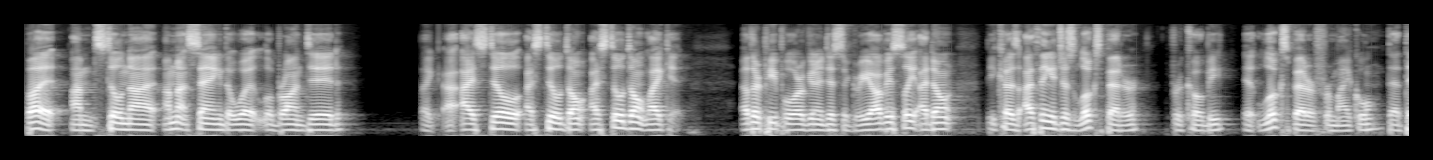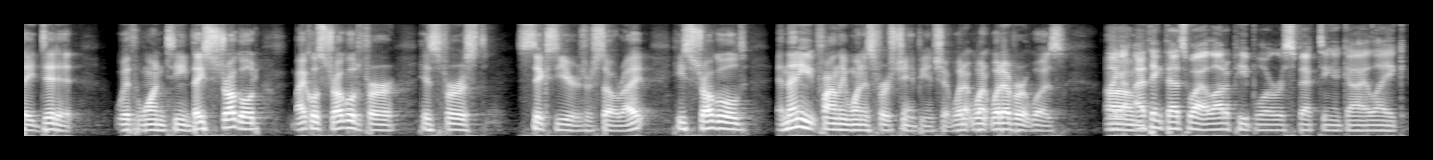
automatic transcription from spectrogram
But I'm still not. I'm not saying that what LeBron did like I, I still I still don't I still don't like it. Other people are going to disagree obviously. I don't because I think it just looks better for Kobe. It looks better for Michael that they did it with one team. They struggled. Michael struggled for his first 6 years or so, right? He struggled and then he finally won his first championship, what- what- whatever it was. Like Um, I think that's why a lot of people are respecting a guy like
